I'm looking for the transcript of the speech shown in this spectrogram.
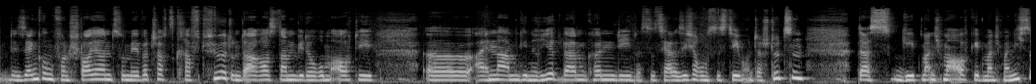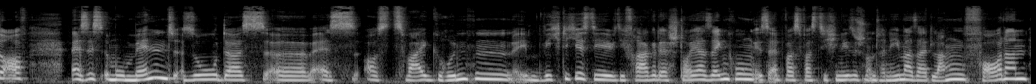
die Senkung von Steuern zu mehr Wirtschaftskraft führt und daraus dann wiederum auch die äh, Einnahmen generiert werden können, die das soziale Sicherungssystem unterstützen. Das geht manchmal auf, geht manchmal nicht so auf. Es ist im Moment so, dass äh, es aus zwei Gründen eben wichtig ist. Die, die Frage der Steuersenkung ist etwas, was die chinesischen Unternehmer seit langem fordern,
